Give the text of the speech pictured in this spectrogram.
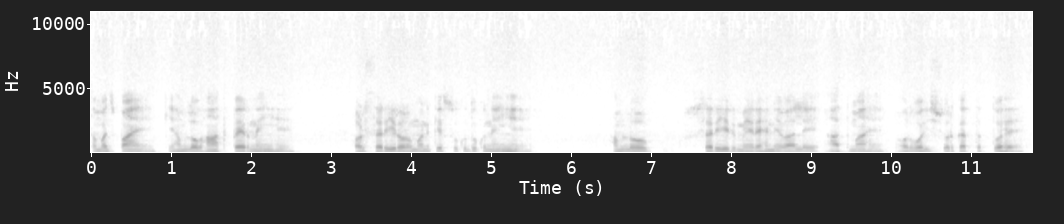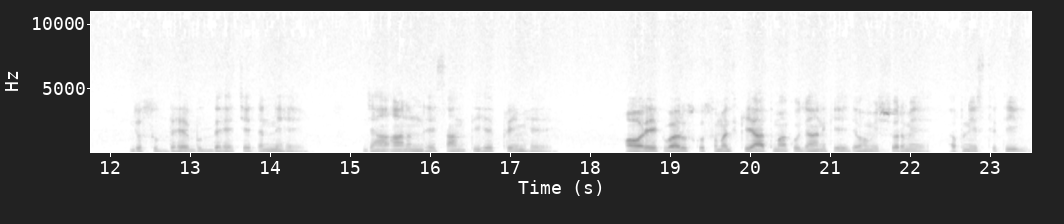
समझ पाएँ कि हम लोग हाथ पैर नहीं हैं और शरीर और मन के सुख दुख नहीं हैं, हम लोग शरीर में रहने वाले आत्मा है और वो ईश्वर का तत्व है, जो शुद्ध है, बुद्ध है, चैतन्य है, जहाँ आनंद है, शांति है, प्रेम है। और एक बार उसको समझ के आत्मा को जान के जब हम ईश्वर में अपनी स्थिति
